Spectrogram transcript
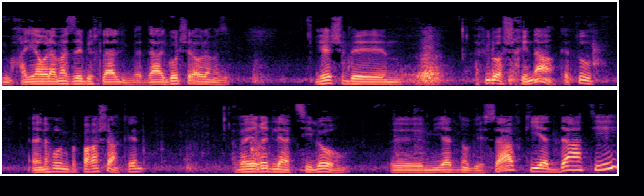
עם חיי העולם הזה בכלל, עם הדאגות של העולם הזה. יש ב... אפילו השכינה, כתוב, אנחנו רואים בפרשה, כן? וירד להצילו אה, מיד נוגסיו, כי ידעתי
